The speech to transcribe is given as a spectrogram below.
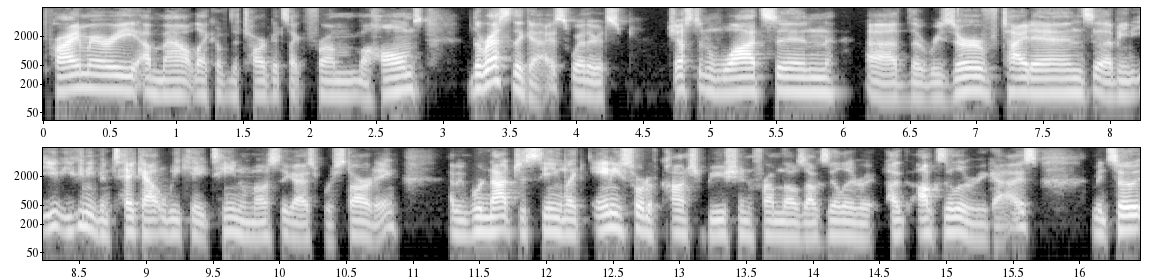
primary amount like of the targets like from Mahomes. The rest of the guys, whether it's Justin Watson, uh, the reserve tight ends. I mean, you, you, can even take out Week 18 when most of the guys were starting. I mean, we're not just seeing like any sort of contribution from those auxiliary uh, auxiliary guys. I mean, so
